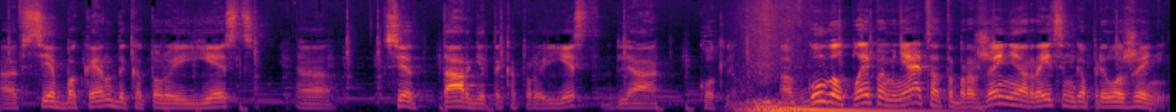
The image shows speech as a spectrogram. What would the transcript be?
э, все бэкэнды, которые есть, э, все таргеты, которые есть для Kotlin. В Google Play поменяется отображение рейтинга приложений.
